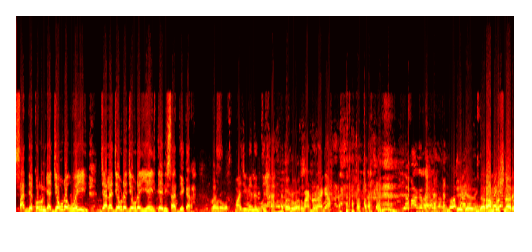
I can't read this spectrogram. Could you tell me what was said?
साध्य करून घ्या. जेवढं होईल ज्याला जेवढं जेवढं येईल त्यांनी साध्य करा. बस माझी विनंती. बरोबर. पांडुरंगा. ठीक आहे. रामकृष्ण अरे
